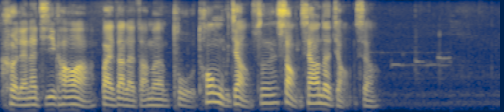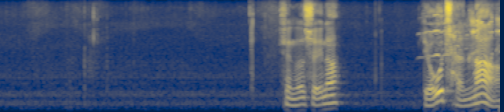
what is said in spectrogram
可怜的嵇康啊，败在了咱们普通武将孙尚香的脚下。选择谁呢？刘晨呐，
